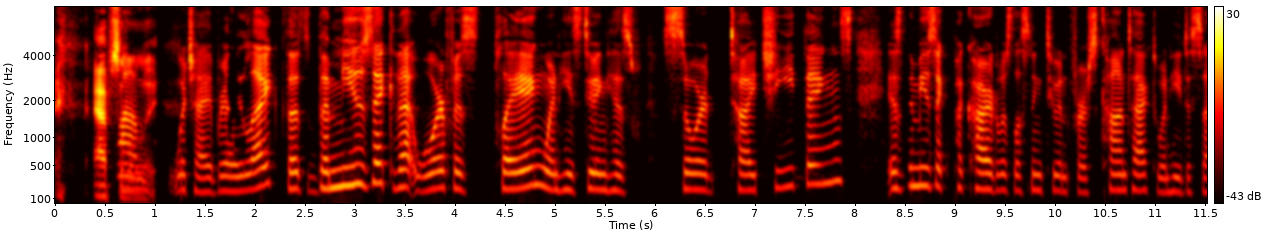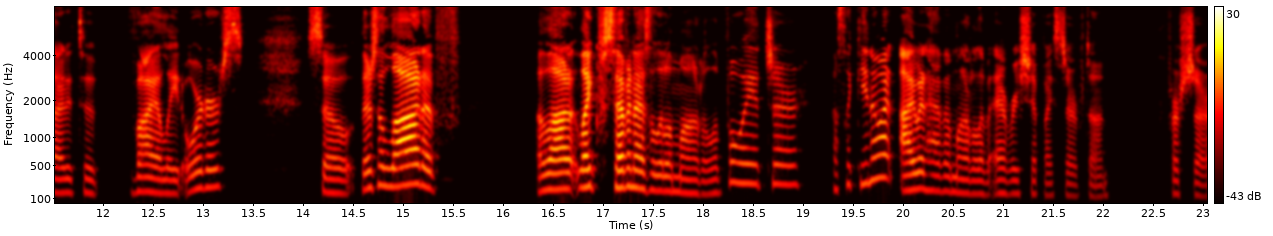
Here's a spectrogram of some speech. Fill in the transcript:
Absolutely. Um, which I really liked. The the music that Worf is playing when he's doing his sword tai chi things is the music Picard was listening to in First Contact when he decided to violate orders. So there's a lot of a lot of, like Seven has a little model of Voyager. I was like, you know what? I would have a model of every ship I served on. For sure.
